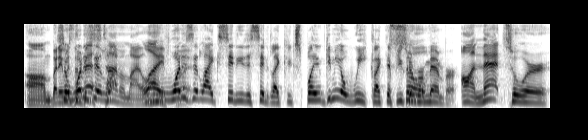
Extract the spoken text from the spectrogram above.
Um, but it So was the best it time of my life. What but- is it like city to city? Like explain. Give me a week, like if you So, can remember. On that tour,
